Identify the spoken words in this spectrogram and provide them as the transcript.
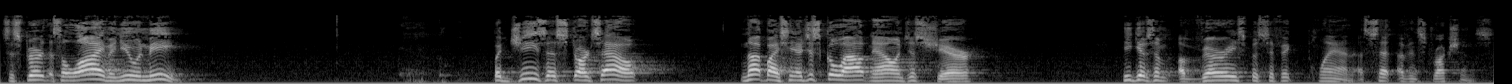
It's a spirit that's alive in you and me. But Jesus starts out not by saying, "I just go out now and just share. He gives them a very specific plan, a set of instructions.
